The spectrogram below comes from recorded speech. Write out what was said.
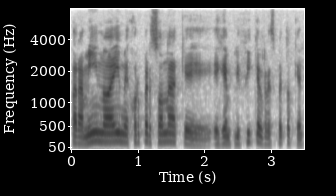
para mí no hay mejor persona que ejemplifique el respeto que él.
